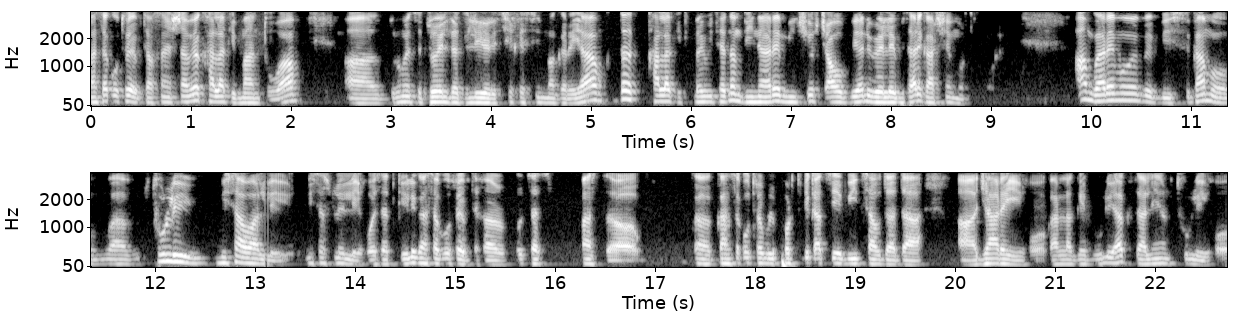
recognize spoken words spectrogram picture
განსაკუთრებით ახსენებია ქალაქი მანტუა. რომელიც ძველი და ძლიერი ციხესიმაგრეა და ქალაქი ტბებითა და მდინარე მინჩიოს ჭაობიანი ველებით არის გარშემორტყმული. ამ გარემოებების გამო რთული მისავალი მისასვლელი იყო ეს ადგილი. განსაკუთრებით ახლა როდესაც მას განსაკუთრებული ფორტიფიკაციები იცავდა და ჯარი იყო განლაგებული აქ ძალიან რთული იყო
